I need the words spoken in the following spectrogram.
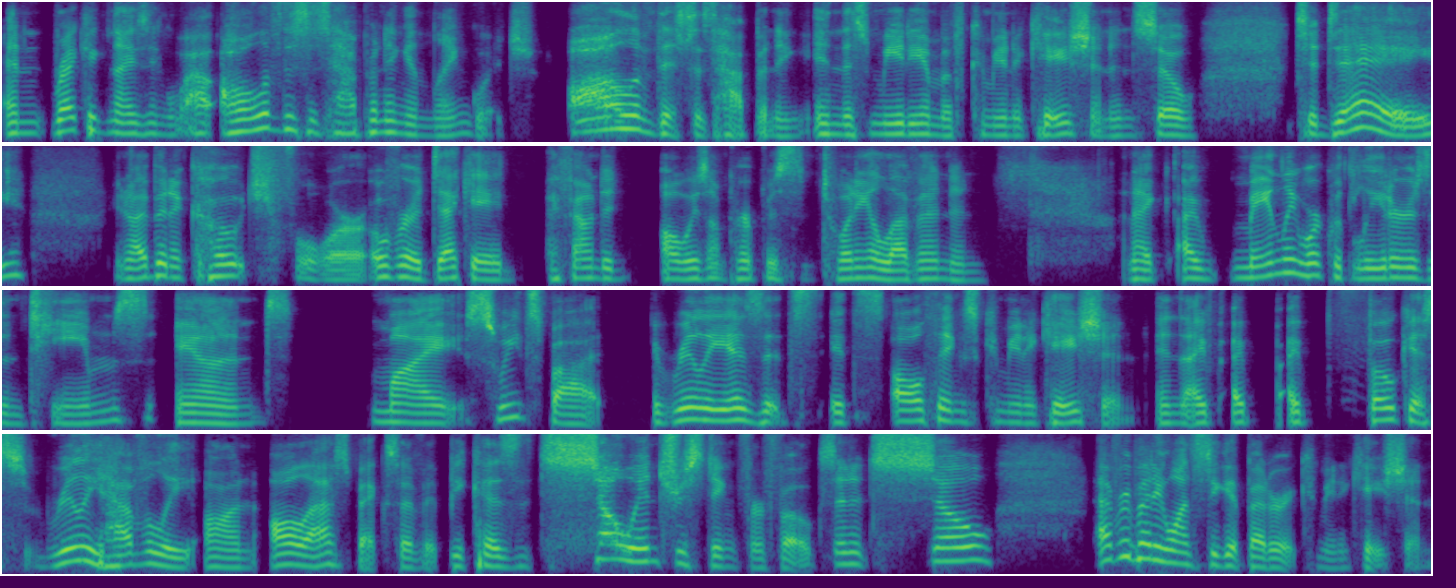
and recognizing wow all of this is happening in language all of this is happening in this medium of communication and so today you know i've been a coach for over a decade. I founded always on purpose in 2011 and and I, I mainly work with leaders and teams and my sweet spot it really is it's it's all things communication and I, I, I focus really heavily on all aspects of it because it's so interesting for folks and it's so everybody wants to get better at communication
